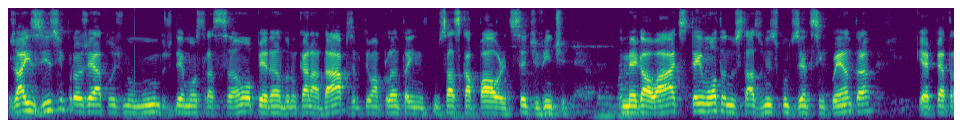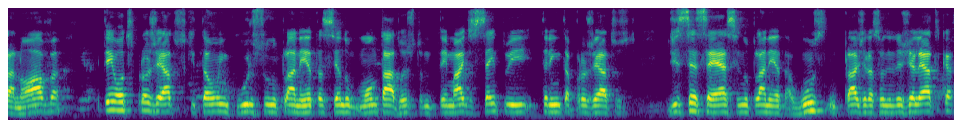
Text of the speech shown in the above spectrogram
Já existem projetos no mundo de demonstração operando no Canadá, por exemplo, tem uma planta em, no Saska Power de 120 megawatts, tem outra nos Estados Unidos com 250, que é Petra Nova, e tem outros projetos que estão em curso no planeta sendo montados. Hoje tem mais de 130 projetos de CCS no planeta, alguns para geração de energia elétrica,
